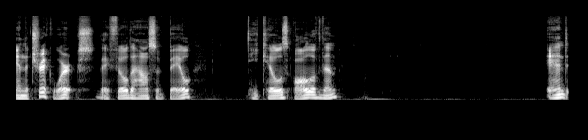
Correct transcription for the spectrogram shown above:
And the trick works. They fill the house of Baal. He kills all of them. And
